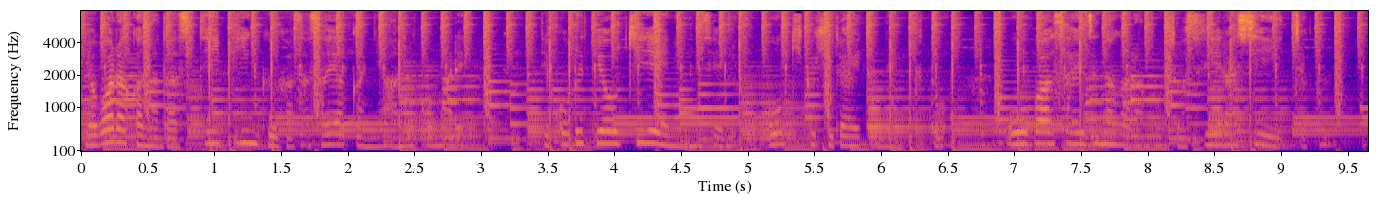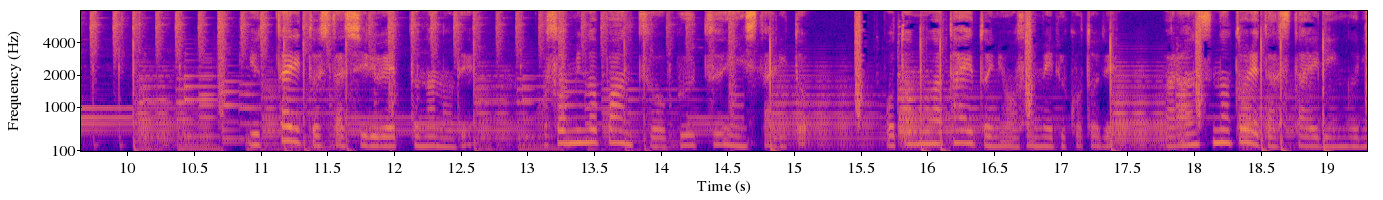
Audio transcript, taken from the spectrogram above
柔らかなダスティーピンクがささやかに編み込まれデコルテをきれいに見せる大きく開いたネックとオーバーサイズながらも女性らしい一着ゆったりとしたシルエットなので細身のパンツをブーツインしたりとボトムがタイトに収めることでバランスの取れたスタイリングに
